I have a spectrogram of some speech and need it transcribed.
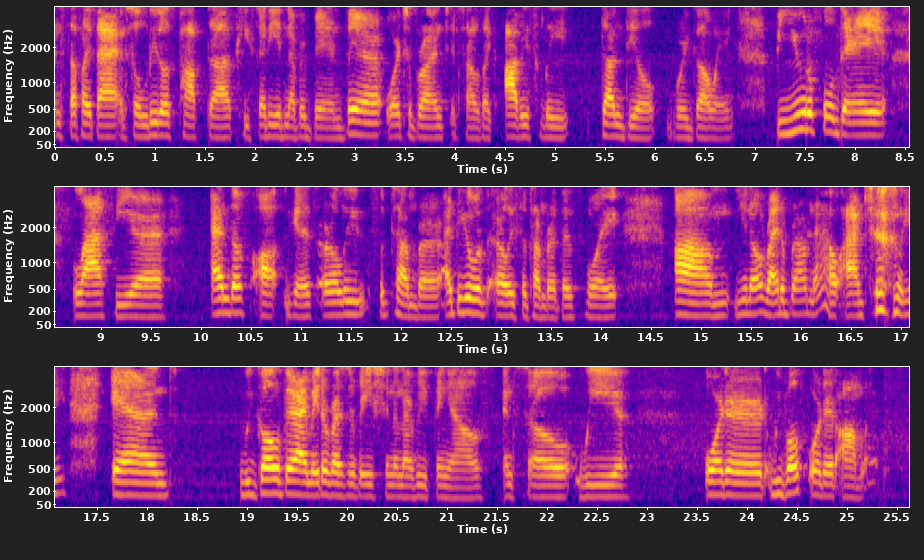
and stuff like that. And so Lido's popped up. He said he had never been there or to brunch. And so I was like, obviously, done deal, we're going. Beautiful day last year, end of August, early September. I think it was early September at this point. Um, you know, right around now, actually. And we go there, I made a reservation and everything else. And so we ordered, we both ordered omelets.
